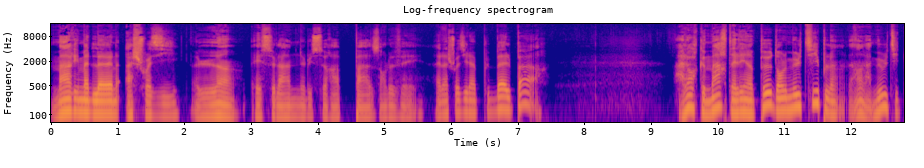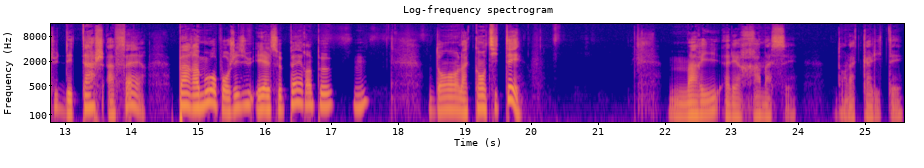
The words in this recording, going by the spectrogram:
Marie-Madeleine a choisi l'un, et cela ne lui sera pas enlevé. Elle a choisi la plus belle part. Alors que Marthe, elle est un peu dans le multiple, la multitude des tâches à faire par amour pour Jésus et elle se perd un peu hmm, dans la quantité. Marie, elle est ramassée dans la qualité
